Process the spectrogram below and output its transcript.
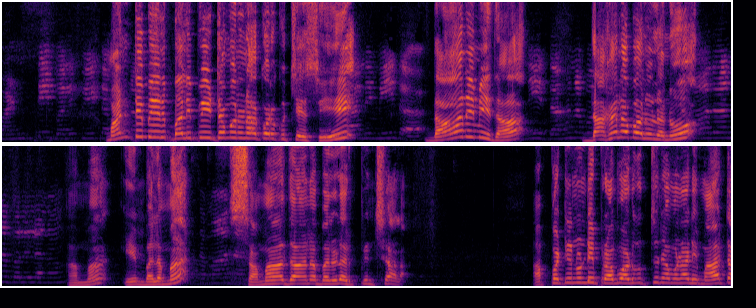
మంటి బలిపీఠం మంటి బలి- బలిపీఠమును నా కొరకు చేసి దాని మీద దహన బలులను అమ్మా ఏం బలమ్మా? సమాధాన బలులు అర్పించాల. అప్పటి నుండి ప్రభు అడుగుతూనే ఉన్నాడు ఈ మాట.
